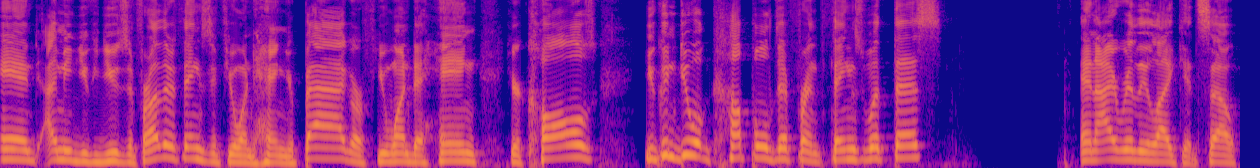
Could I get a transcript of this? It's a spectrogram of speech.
And I mean, you could use it for other things if you want to hang your bag or if you want to hang your calls. You can do a couple different things with this. And I really like it. So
